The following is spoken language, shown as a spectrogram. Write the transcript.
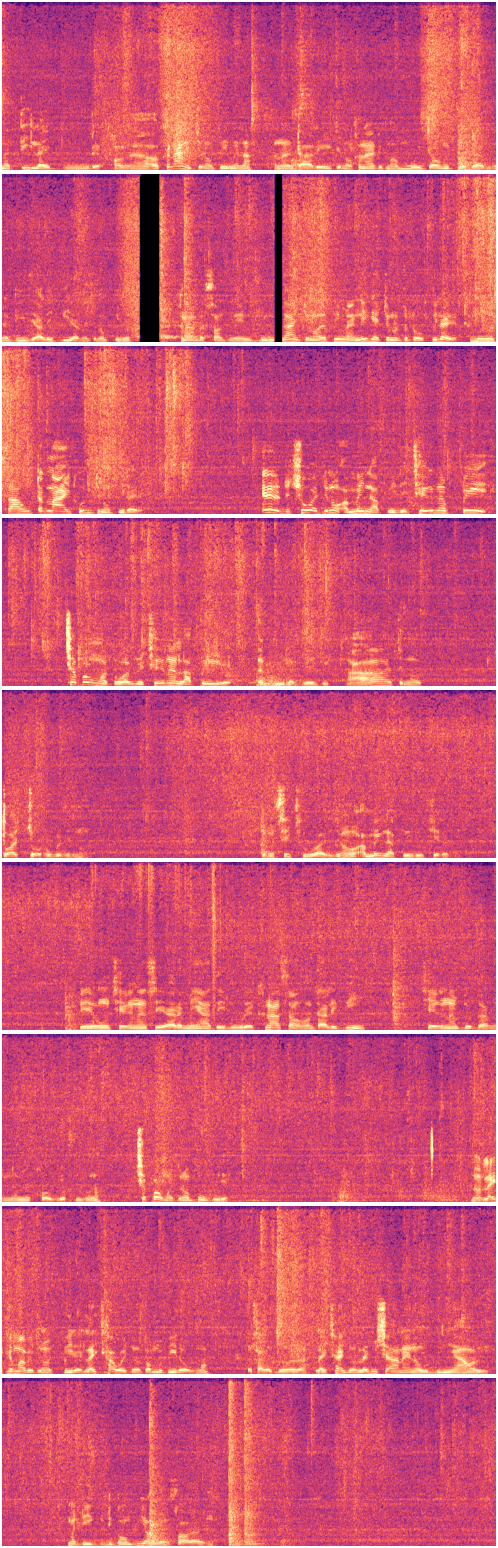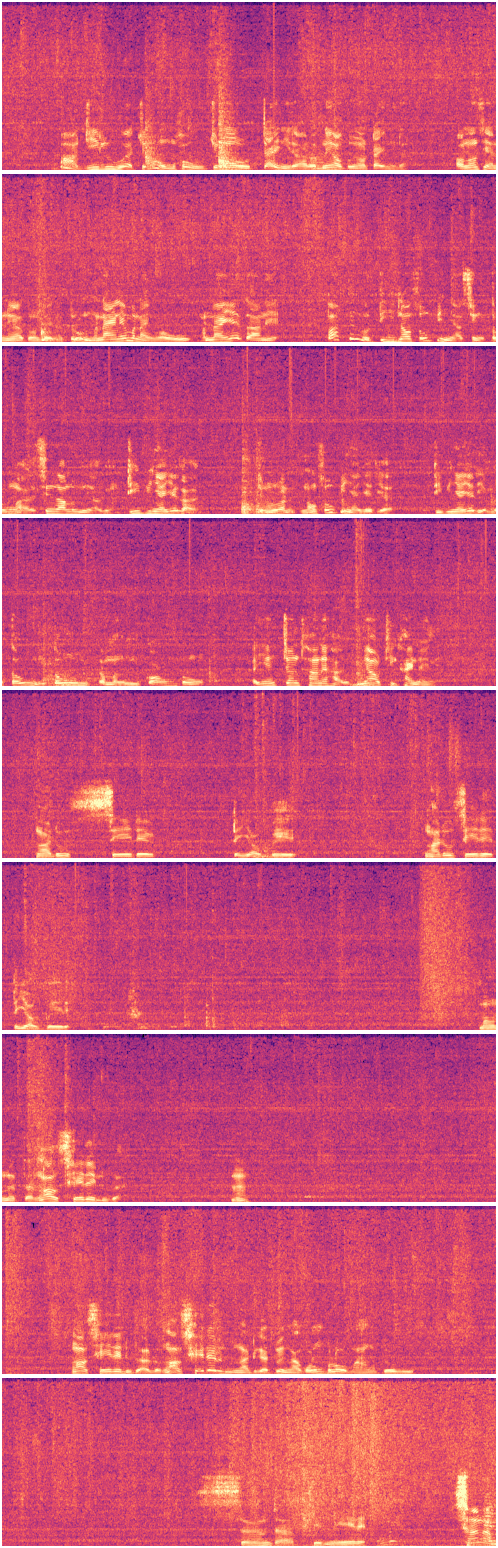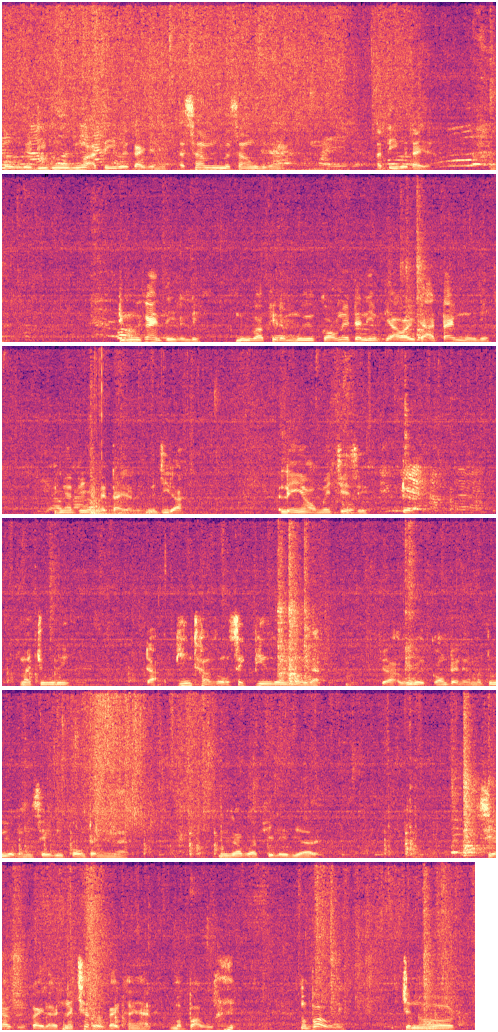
မတိလိုက်ဘူးတဲ့ဟုတ်လားအခဏလေးကျွန်တော်ပြေးမယ်နော်ခဏဒါလေးကျွန်တော်ခဏဒီမှာမွေကြောင်းလေးပြတ်ပြပြီးနေဒီကြားလေးပြီးရမယ်ကျွန်တော်ပြေးမယ်ခဏတော့စောင့်ကြည့်နေဒီနိုင်ကျွန်တော်လည်းပြေးမယ်နေ့ကကျွန်တော်တော်တော်ပြေးလိုက်တယ်ထမင်းမစားဘူးတနားထိုးပြီးကျွန်တော်ပြေးလိုက်တယ်အဲ့ဒါတချို့ကကျွန်တော်အမိတ်လာပေးတယ်ချိန်နဲ့ပေးချက်ပေါက်မှာတွားပြီးချိန်နဲ့လာပေးတယ်အဲ့လိုလာပြေးကြည့်အာကျွန်တော်တွားကြော်ထုတ်ပဲကျွန်တော်ကျွန်တော်စိတ်ထူရတယ်ကျွန်တော်အမိတ်လာပေးလို့ဖြစ်တယ်ပြေုံချိန်နဲ့ဆရာရမင်းရသေးလို့တဲ့ခဏဆောင်တော့ဒါလေးပြီး ခြေကနပြုတ်တာမင်းနဲ့ခေါ်ပြီးပြီးမနော်ချက်ပေါက်မှာကျွန်တော်ပုတ်ပြီးတယ်နော်လိုက်ထဲမှာပဲကျွန်တော်ပြီးတယ်လိုက်ချဝဲကျွန်တော်တော့မပြီးတော့ဘူးနော်တခါလည်းပြောတာလိုက်ချကျွန်တော်လိုက်မရှာနိုင်တော့ဘူးညာပါပြီမဒီဒီကောင်ပြီးအောင်ကျွန်တော်ဆောက်ရတယ်အာဒီလူကကျွန်တော်မဟုတ်ဘူးကျွန်တော်တိုက်နေတာတော့နှစ်ယောက်သုံးယောက်တိုက်နေတာအောင်လုံးဆရာနှစ်ယောက်သုံးတိုက်နေတာသူတို့မနိုင်လည်းမနိုင်ပါဘူးမနိုင်ရဲ့သားနဲ့ဘာဖြစ်လို့ဒီနောက်ဆုံးပညာရှင်ကိုသုံးလာတယ်စဉ်းစားလို့မရဘူးဒီပညာရက်ကကျွန်တော်တို့ကနောက်ဆုံးပညာရက်တွေက ဒီပညာရက်တွေမသုံးဘူးသုံးအမှန်မကောင်းတော့အရင်ကြွန့်ထမ်းတဲ့ဟာကိုမြောက်ထိခိုက်နိုင်တယ်ငါတို့ဆဲတဲ့တယောက်ပဲငါတို့ဆဲတဲ့တယောက်ပဲတဲ့မောင်နဲ့တငါ့ကိုဆဲတဲ့လူကဟမ်ငါ့ကိုဆဲတဲ့လူကအဲ့တော့ငါ့ကိုဆဲတဲ့လူငါတကတွေ့ငါအကုန်လုံးဘလော့မှာငါပြောဘူးစန္ဒာဖြစ်နေတဲ့ ဆန်းတာမဟုတ်ဘူးလေဒီကူမျိုးကအသေးပဲကြိုက်တယ်လေအဆန်းမဆန်းဘူးဒီကအသေးပဲတိုက်တယ်ဒီမွေကြိုက်သေးတယ်လေမွေပါဖြစ်တယ်မွေကောင်းတဲ့တက်နေပြားသွားပြီဒါအတိုက်မွေလေဒီများပြင်ရလဲတိုက်ရတယ်မကြည့်တာအလင်းရောင်မဲ့ကျင်းစီတွေ့လားမကျိုးလေးဒါအပြင်းထန်ဆုံးအစိတ်ပြင်းဆုံးနေတာပြအခုပဲကောင်းတက်နေမတိုးရမစေးသေးကောင်းတက်နေလားမွေကဘာဖြစ်လဲပြရတယ်ဆရာကူကြိုက်လာနှစ်ချက်တော့ကြိုက်ခံရတယ်မပေါက်ဘူးမပေါက်ဘူးလေကျွန်တော်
